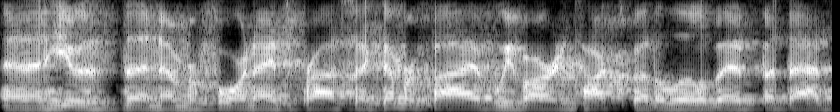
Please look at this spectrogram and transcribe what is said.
And he was the number four Knights prospect. Number five, we've already talked about a little bit, but that's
